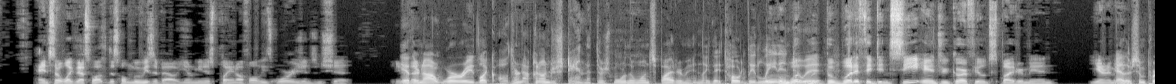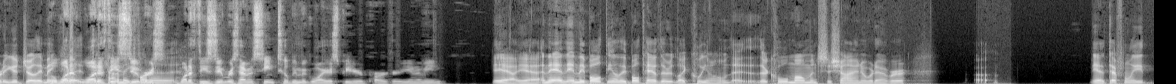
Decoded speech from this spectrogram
and so like that's what this whole movie's about you know what i mean it's playing off all these origins and shit You know, Yeah, they're not worried like, oh, they're not going to understand that there's more than one Spider-Man. Like they totally lean into what, it. but what if they didn't see andrew garfield's spider-man you know what i mean yeah, there's some pretty good Joe. They make. but what if, what they if these zoomers of- what if these zoomers haven't seen tobey maguire's peter parker you know what i mean Yeah, yeah, and they and they, and they both you know they both have their like cool you know their, their cool moments to shine or whatever. Uh, yeah, definitely.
